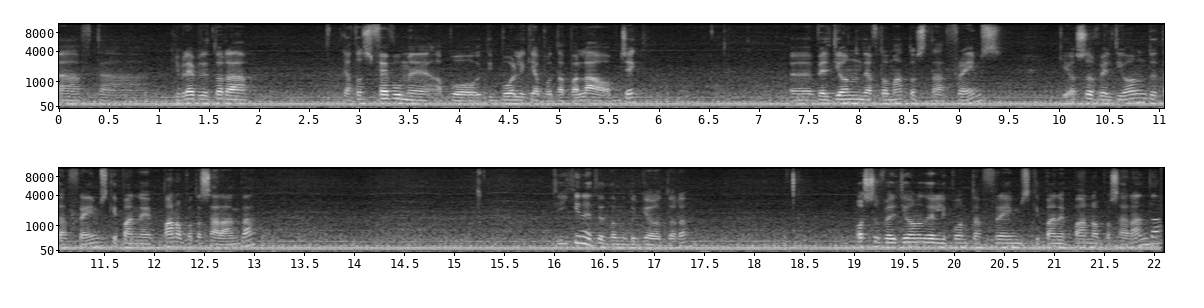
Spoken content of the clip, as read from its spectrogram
Αυτά. Και βλέπετε τώρα καθώς φεύγουμε από την πόλη και από τα παλά object ε, βελτιώνονται αυτομάτως τα frames. Και όσο βελτιώνονται τα frames και πάνε πάνω από τα 40 τι γίνεται εδώ με τον καιρό τώρα; Όσο βελτιώνονται λοιπόν τα frames και πάνε πάνω από 40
